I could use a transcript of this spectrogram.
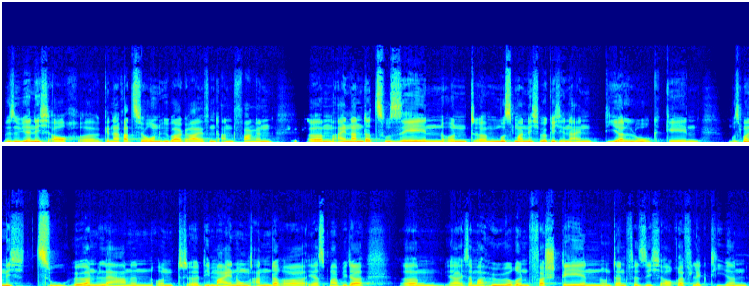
Müssen wir nicht auch äh, generationenübergreifend anfangen, ähm, einander zu sehen? Und ähm, muss man nicht wirklich in einen Dialog gehen? Muss man nicht zuhören lernen und äh, die Meinung anderer erstmal wieder ähm, ja, ich sag mal, hören, verstehen und dann für sich auch reflektieren?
